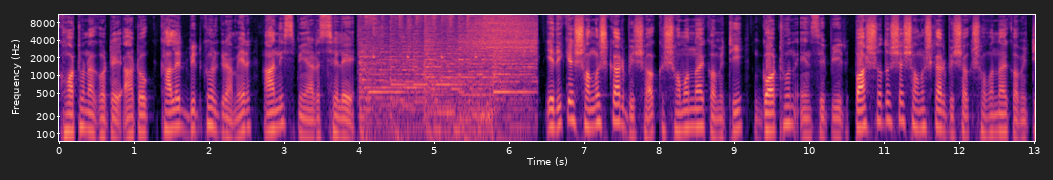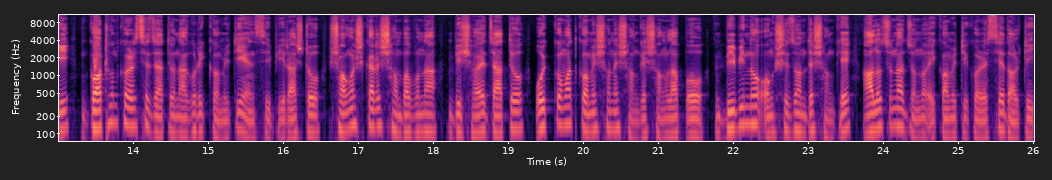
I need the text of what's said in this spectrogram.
ঘটনা ঘটে। আটক খালেদ বিটঘর গ্রামের আনিস মিয়ার ছেলে। এদিকে সংস্কার বিষয়ক সমন্বয় কমিটি গঠন এনসিপির পাঁচ সদস্যের সংস্কার বিষয়ক সমন্বয় কমিটি গঠন করেছে জাতীয় নাগরিক কমিটি এনসিপি রাষ্ট্র সংস্কারের সম্ভাবনা বিষয়ে জাতীয় ঐক্যমত কমিশনের সঙ্গে সংলাপ ও বিভিন্ন অংশীজনদের সঙ্গে আলোচনার জন্য এই কমিটি করেছে দলটি।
